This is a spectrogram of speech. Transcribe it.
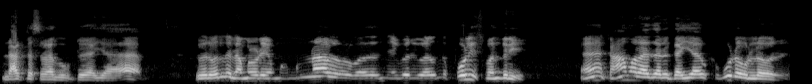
டாக்டர்ஸ் எல்லாம் கூப்பிட்டு ஐயா இவர் வந்து நம்மளுடைய மு- முன்னாள் இவர் இவர் வந்து போலீஸ் மந்திரி. காமராஜருக்கு ஐயாவுக்கு கூட உள்ளவர்.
